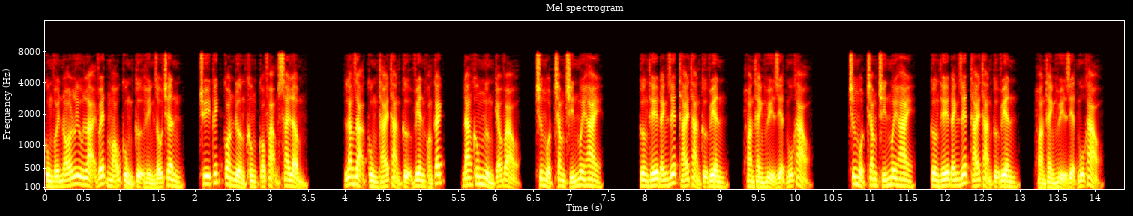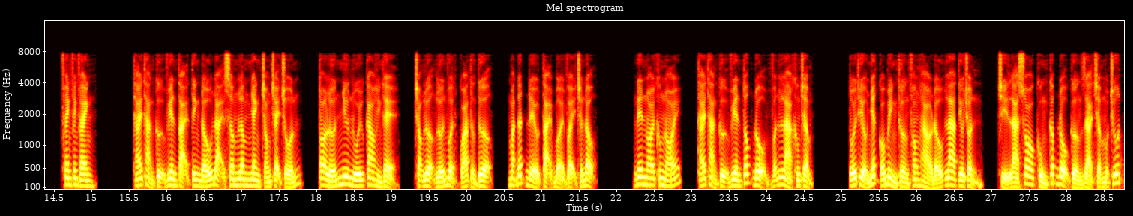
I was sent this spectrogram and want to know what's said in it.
cùng với nó lưu lại vết máu cùng cự hình dấu chân, truy kích con đường không có phạm sai lầm lăng dạ cùng thái thản cự viên khoảng cách đang không ngừng kéo vào, chương một trăm chín mươi hai. Cường thế đánh giết thái thản cự viên, hoàn thành hủy diệt ngũ khảo. Chương một trăm chín mươi hai, cường thế đánh giết thái thản cự viên, hoàn thành hủy diệt ngũ khảo. Phanh phanh phanh. Thái thản cự viên tại tinh đấu đại xâm lâm nhanh chóng chạy trốn, to lớn như núi cao hình thể, trọng lượng lớn vượt quá tưởng tượng, mặt đất đều tại bởi vậy chấn động. Nên nói không nói, thái thản cự viên tốc độ vẫn là không chậm. Tối thiểu nhất có bình thường phong hào đấu la tiêu chuẩn, chỉ là so cùng cấp độ cường giả chậm một chút,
